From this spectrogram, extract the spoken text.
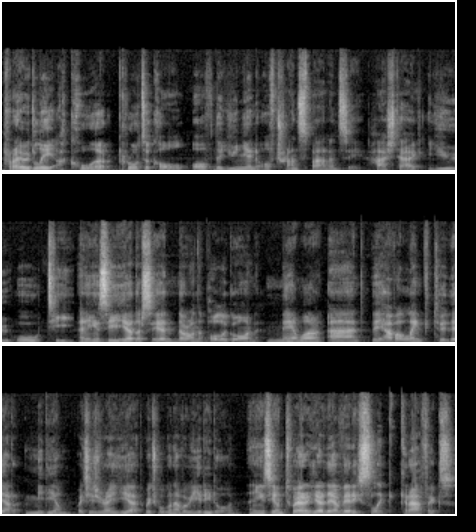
proudly a core protocol of the Union of Transparency, hashtag UOT. And you can see here they're saying they're on the Polygon network and they have a link to their Medium, which is right here, which we're going to have a wee read on. And you can see on Twitter here they have very slick graphics.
